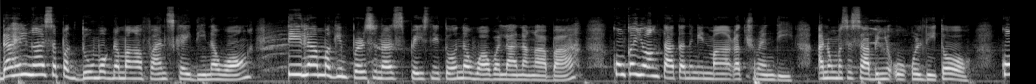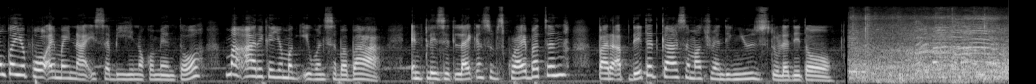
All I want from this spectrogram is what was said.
Dahil nga sa pagdumog ng mga fans kay Dina Wong, tila maging personal space nito nawawala na nga ba? Kung kayo ang tatanungin mga ka-trendy, anong masasabi niyo ukol dito? Kung kayo po ay may nais sabihin na komento, maaari kayong mag-iwan sa baba. And please hit like and subscribe button para updated ka sa mga trending news tulad nito. Thank you.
